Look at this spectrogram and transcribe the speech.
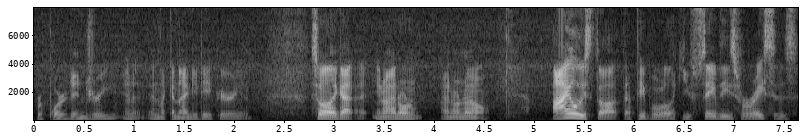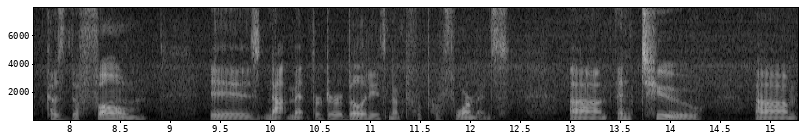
reported injury in, in like a 90 day period. So like, I, you know, I don't, I don't know. I always thought that people were like, you save these for races because the foam is not meant for durability; it's meant for performance. Um, and two, um,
